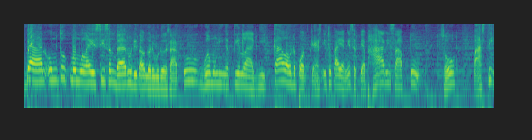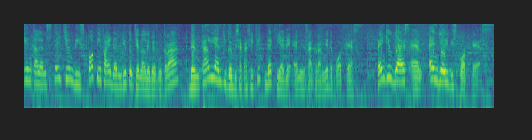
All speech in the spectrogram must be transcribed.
dan untuk memulai season baru di tahun 2021, gue mau ngingetin lagi kalau The Podcast itu tayangnya setiap hari Sabtu. So, pastiin kalian stay tune di Spotify dan YouTube channel DP Putra. Dan kalian juga bisa kasih feedback via DM Instagramnya The Podcast. Thank you guys and enjoy this podcast.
